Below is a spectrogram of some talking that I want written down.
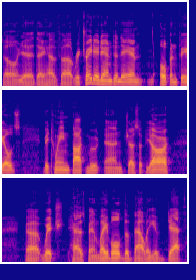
so yeah, they have uh, retreated into the um, open fields between Bakhmut and Chasiv Yar, uh, which has been labeled the Valley of Death.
